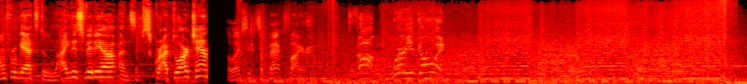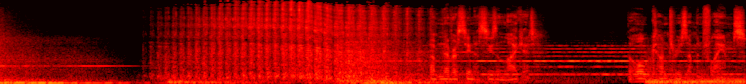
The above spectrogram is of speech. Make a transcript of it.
Don't forget to like this video and subscribe to our channel. Alexi, it's a backfire. Stop! Where are you going? I've never seen a season like it. The whole country's up in flames.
